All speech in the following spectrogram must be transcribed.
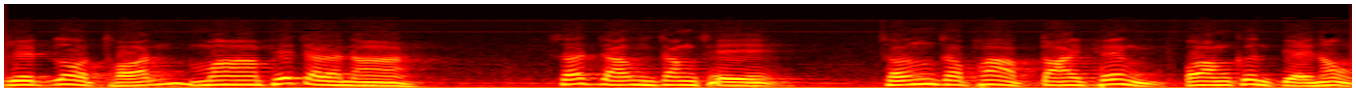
เจตโลดถอนมาพิจารณาสัจจังทังเสถึงสภาพตายเพ่งฟองขึ้นเปียน่อง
